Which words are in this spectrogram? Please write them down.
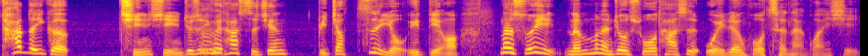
他的一个。情形就是因为他时间比较自由一点哦，嗯、那所以能不能就说他是委任或承揽关系？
